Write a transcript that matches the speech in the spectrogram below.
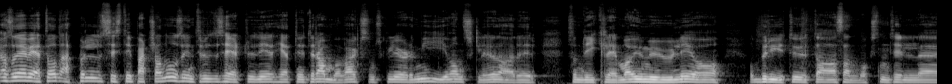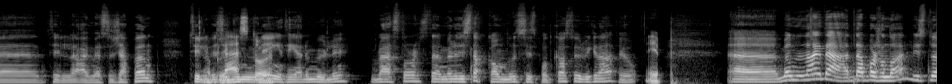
Altså Jeg vet jo at Apple sist de patcha noe, så introduserte de et helt nytt rammeverk som skulle gjøre det mye vanskeligere, da, eller som de klemma umulig å, å, bryte ut av sandboksen til, uh, til iMessage-appen. Tydeligvis ikke mulig. Ingenting er umulig. Blastor, stemmer. Vi snakka om det sist podkast, gjorde vi ikke det? Jo. Yep. Uh, men nei, det er, det er, bare sånn det er. Hvis, du,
